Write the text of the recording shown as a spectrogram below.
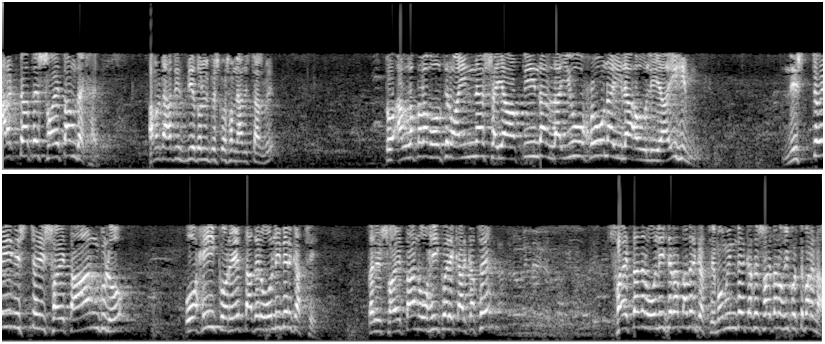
আর একটা হচ্ছে শয়তান দেখায়। আমাকে হাদিস দিয়ে দলিল পেশ করে, সামনে হাদিসটা আসবে। তো আল্লাহ তালা বলছেন ওয়াইন্না শায়াতিনা আউলিয়াইহিম। নিশ্চয়ই নিশ্চয়ই শয়তানগুলো ওহি করে তাদের অলিদের কাছে। তাহলে শয়তান ওহি করে কার কাছে? শয়তানের অলি যারা তাদের কাছে, মমিনদের কাছে শয়তান ওহি করতে পারে না।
